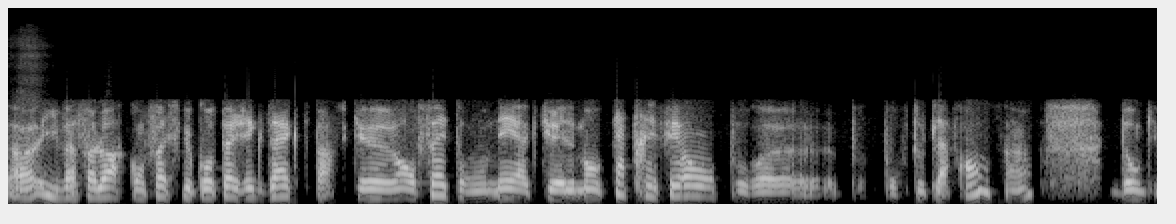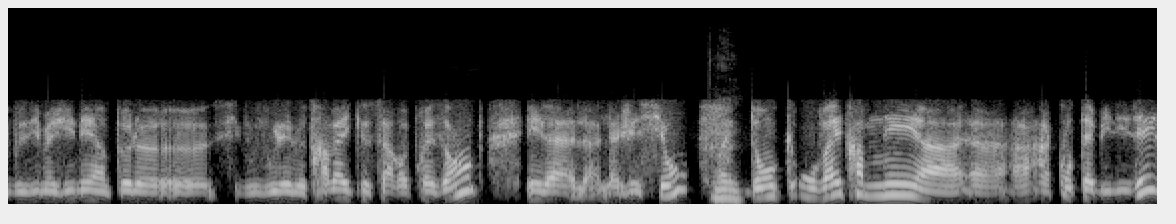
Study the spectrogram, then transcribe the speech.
Hein. il va falloir qu'on fasse le comptage exact parce que en fait, on est actuellement quatre référents pour, euh, pour toute la France. Hein. Donc vous imaginez un peu le, si vous voulez, le travail que ça représente et la, la, gestion. Donc on va être amené à, à, à comptabiliser.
